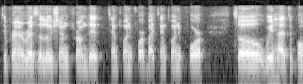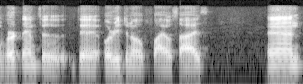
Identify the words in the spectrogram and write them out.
different resolution from the 1024 by 1024. So we had to convert them to the original file size. And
